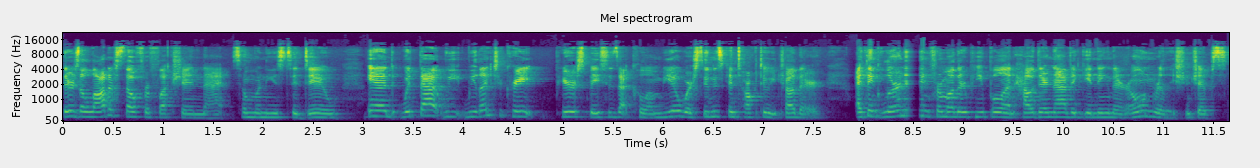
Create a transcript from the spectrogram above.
There's a lot of self-reflection that someone needs to do. And with that, we, we like to create peer spaces at Columbia where students can talk to each other. I think learning from other people and how they're navigating their own relationships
